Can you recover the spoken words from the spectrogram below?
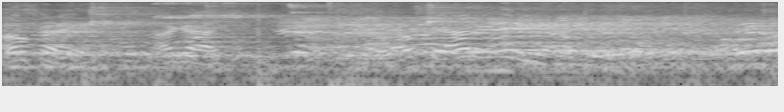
Okay, I got you. Okay, I didn't hear you.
